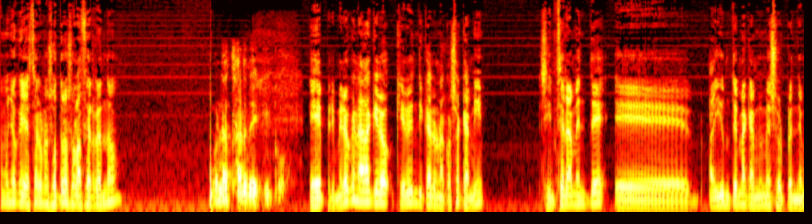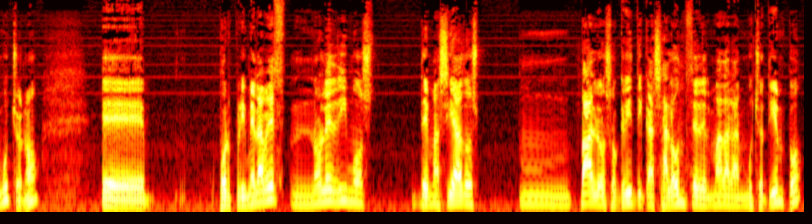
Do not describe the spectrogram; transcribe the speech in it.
Muñoz, que ya está con nosotros. Hola, Fernando. Buenas tardes, Kiko. Eh, primero que nada, quiero, quiero indicar una cosa que a mí, sinceramente, eh, hay un tema que a mí me sorprende mucho, ¿no? Eh, por primera vez no le dimos demasiados mm, palos o críticas al 11 del Málaga en mucho tiempo.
